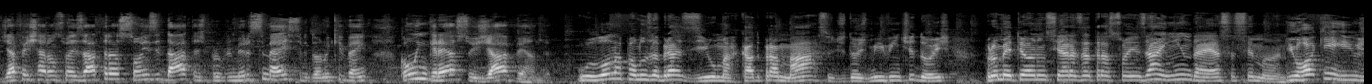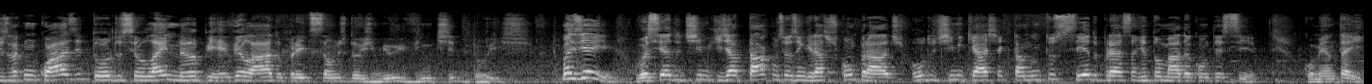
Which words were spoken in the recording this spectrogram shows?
já fecharam suas atrações e datas para o primeiro semestre do ano que vem, com ingressos já à venda. O Lollapalooza Brasil, marcado para março de 2022, prometeu anunciar as atrações ainda essa semana. E o Rock in Rio já está com quase todo o seu line-up revelado para a edição de 2022. Mas e aí? Você é do time que já está com seus ingressos comprados ou do time que acha que está muito cedo para essa retomada acontecer? Comenta aí.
